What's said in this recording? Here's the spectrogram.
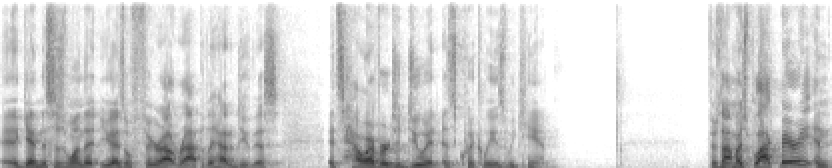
again, this is one that you guys will figure out rapidly how to do this. It's however to do it as quickly as we can. There's not much blackberry, and,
